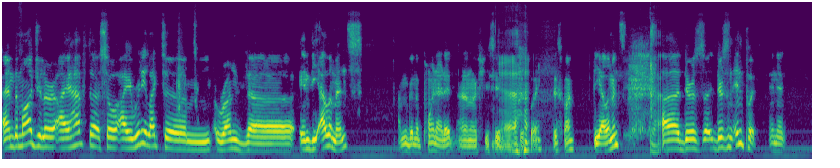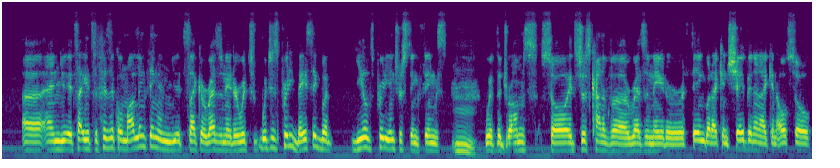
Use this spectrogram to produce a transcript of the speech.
And the modular, I have to. So I really like to um, run the in the elements. I'm gonna point at it. I don't know if you see Yeah. it this way. This one, the elements. Yeah. Uh, there's uh, there's an input in it, uh, and you- it's like it's a physical modeling thing, and it's like a resonator, which which is pretty basic, but yields pretty interesting things Mm. with the drums. So it's just kind of a resonator thing, but I can shape it and I can also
